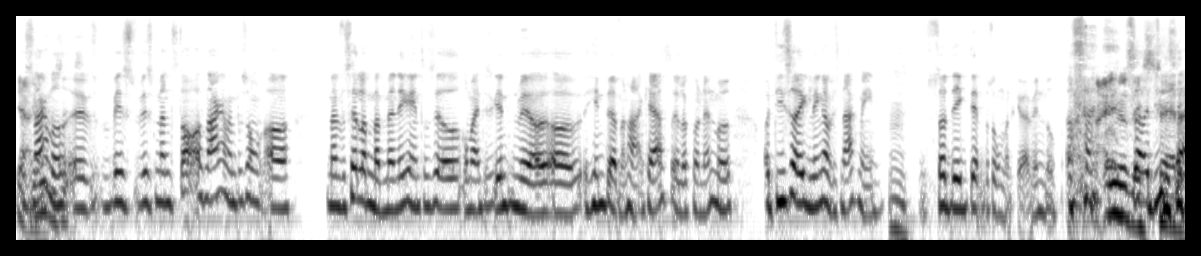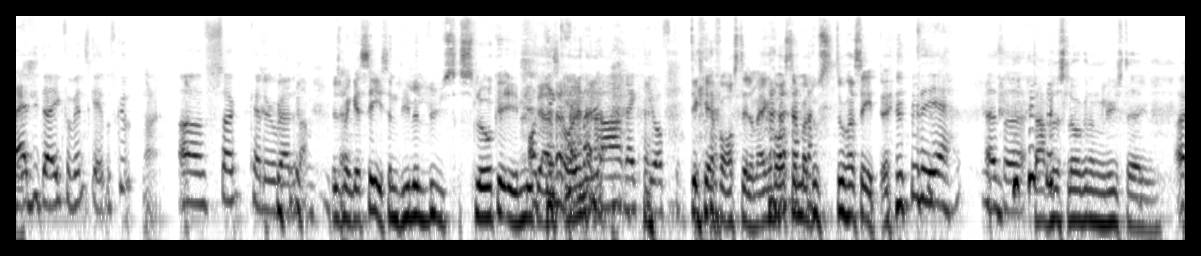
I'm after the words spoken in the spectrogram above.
Ja, Man snakker lige med. Øh, hvis, hvis man står og snakker med en person, og man fortæller dem, at man ikke er interesseret romantisk, enten ved at, at hente, at man har en kæreste, eller på en anden måde, og de så ikke længere vil snakke med en, mm. så er det ikke den person, man skal være ven med. Nej, lige så, er de, Det er så det er de der ikke for venskabets skyld, Nej. og så kan det jo være det samme. Hvis man kan se sådan en lille lys slukke inde i Og det deres kan øjne. man bare rigtig ofte. Det kan jeg forestille mig. Jeg kan forestille mig, at du, du har set det. Det er, altså, Der er blevet slukket nogle lys der, Julie. jeg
